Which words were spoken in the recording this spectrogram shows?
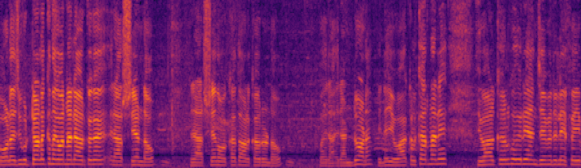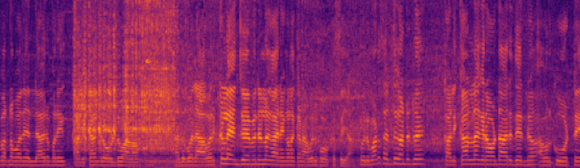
കോളേജ് കുട്ടികൾക്ക് എന്നൊക്കെ പറഞ്ഞാൽ അവർക്കൊക്കെ രാഷ്ട്രീയം ഉണ്ടാവും. രാഷ്ട്രീയം നോക്കാത്ത ആൾക്കാരും ഉണ്ടാവും. അപ്പോൾ രണ്ടുമാണ്. പിന്നെ യുവാക്കൾക്ക് പറഞ്ഞാൽ യുവാക്കൾക്ക് ഒരു എൻജോയ്മെന്റ് ലൈഫ് ഈ പറഞ്ഞ പോലെ എല്ലാവരും പറയും കളിക്കാൻ ഗ്രൗണ്ട് വേണം. അതുപോലെ അവർക്കുള്ള എൻജോയ്മെന്റുള്ള കാര്യങ്ങളൊക്കെയാണ് അവർ ഫോക്കസ് ചെയ്യുക. അപ്പോൾ ഒരുപാട് സ്ഥലത്ത് കണ്ടിട്ട് കളിക്കാനുള്ള ഗ്രൗണ്ട് ആര് തരുന്നു? അവർക്ക് വോട്ട്.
